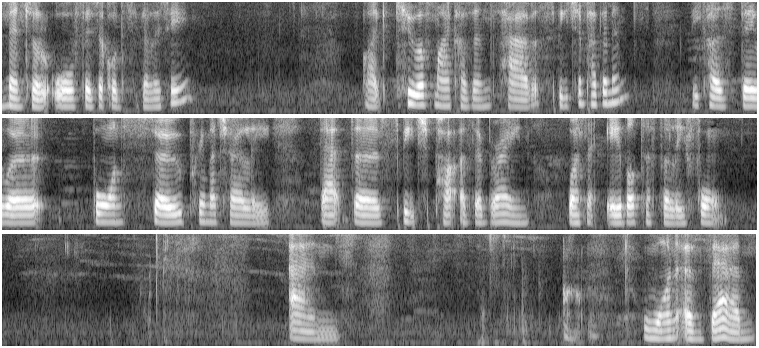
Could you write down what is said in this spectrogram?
mental or physical disability like two of my cousins have speech impediments because they were born so prematurely that the speech part of their brain wasn't able to fully form. And um, one of them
